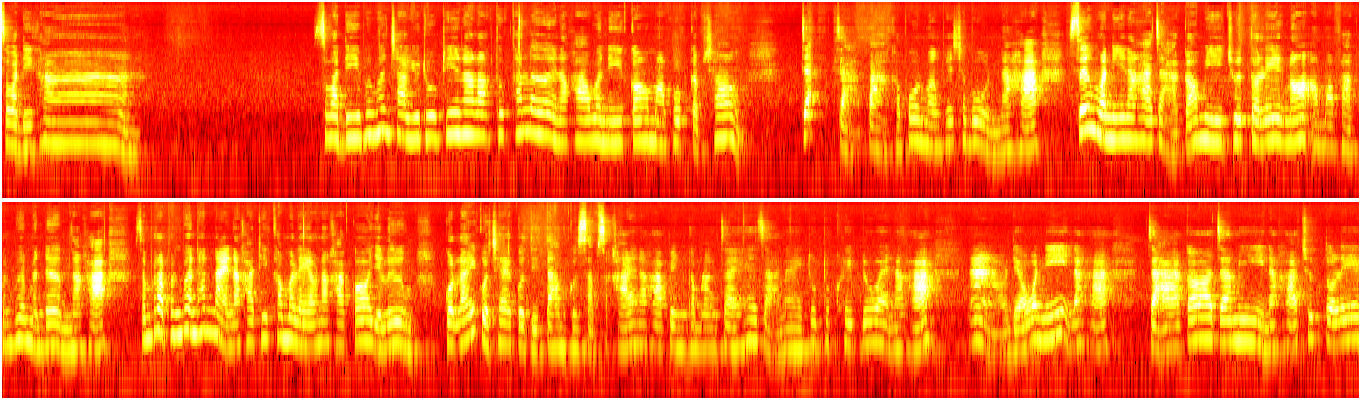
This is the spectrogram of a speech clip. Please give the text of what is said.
สวัสดีค่ะ สวัสดีเพื่อนๆชาว YouTube ที่น่ารักทุกท่านเลยนะคะ วันนี้ก็มาพบกับช่องจะจ่าป่าข้าวโพดเมืองเพชรบูรณ์นะคะ ซึ่งวันนี้นะคะจ๋าก็มีชุดตัวเลขเนาะเอามาฝากเพื่อนๆเหมือนเดิมนะคะสำหรับเพื่อนๆท่านไหนนะคะ ที่เข้ามาแล้วนะคะ ก็อย่าลืมกดไลค์กดแชร์กดติดตามกด subscribe นะคะ เป็นกำลังใจให้จ๋าในทุกๆ คลิปด้วยนะคะอ่าเดี๋ยววันนี้นะคะจ๋าก็จะมีนะคะชุดตัวเลข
